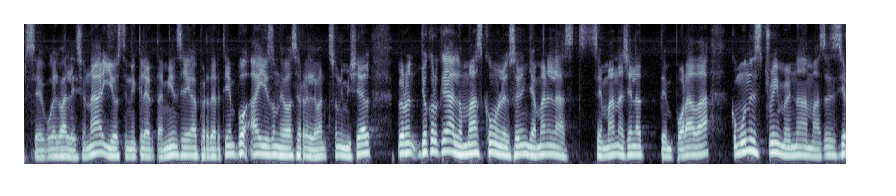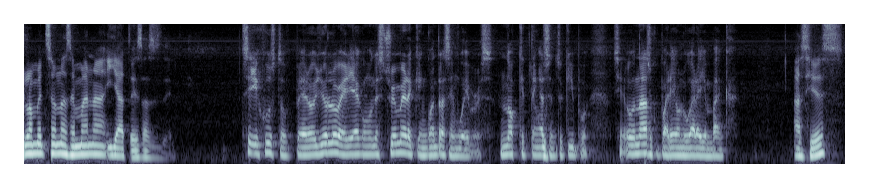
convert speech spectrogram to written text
se vuelva a lesionar y Austin Eckler también se llega a perder tiempo, ahí es donde va a ser relevante Sonny Michel. Pero yo creo que a lo más como lo suelen llamar en las semanas, ya en la temporada, como un streamer nada más. Es decir, lo metes una semana y ya te deshaces de él. Sí, justo, pero yo lo vería como un streamer que encuentras en waivers, no que tengas en tu equipo. Nada ocuparía un lugar ahí en banca. Así es.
